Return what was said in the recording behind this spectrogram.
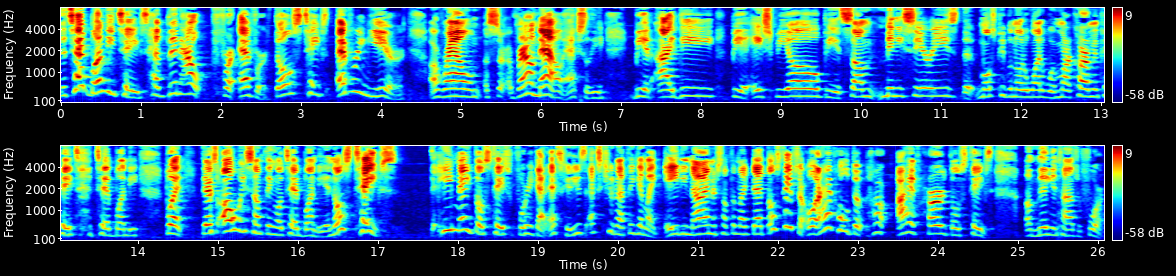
the Ted Bundy tapes have been out forever. Those tapes every year around around now, actually, be it ID, be it HBO, be it some miniseries. That most people know the one where Mark Harmon played Ted Bundy, but there's always something on Ted Bundy, and those tapes he made those tapes before he got executed. He was executed, I think, in like '89 or something like that. Those tapes are old. I have hold, I have heard those tapes a million times before.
